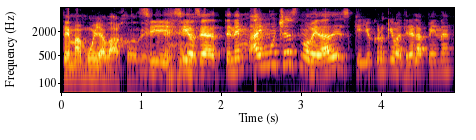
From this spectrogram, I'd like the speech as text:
tema muy abajo de... Sí, sí, o sea, tenemos, hay muchas novedades que yo creo que valdría la pena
